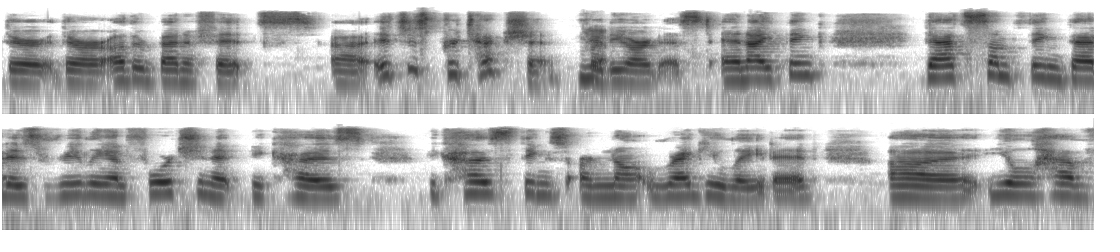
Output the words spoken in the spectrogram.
there there are other benefits. Uh, it's just protection for Yeah. the artist, and I think that's something that is really unfortunate because because things are not regulated. Uh, you'll have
